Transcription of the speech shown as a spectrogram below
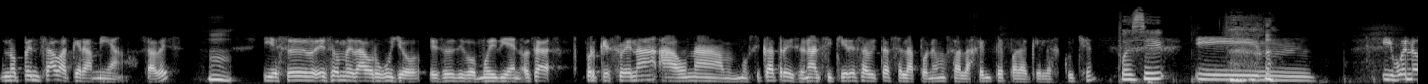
no pensaba que era mía sabes Mm. y eso eso me da orgullo eso digo muy bien o sea porque suena a una música tradicional. Si quieres, ahorita se la ponemos a la gente para que la escuchen. Pues sí. Y, y bueno,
